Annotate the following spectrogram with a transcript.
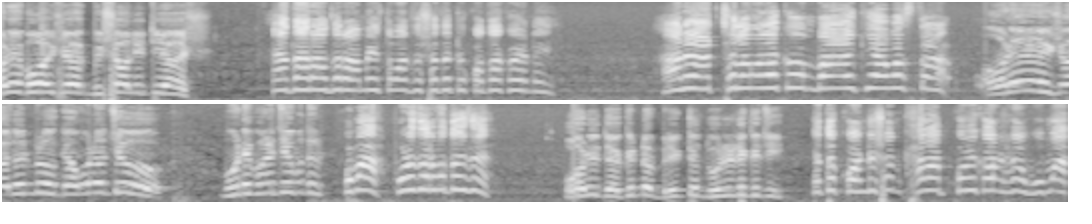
আরে বয়স এক বিশাল ইতিহাস। হ্যাঁ দাঁড়াও দাঁড়াও আমি তোমাদের সাথে একটু কথা কয়ে নিই। আরে আসসালামু আলাইকুম ভাই কি অবস্থা? আরে শয়তানপুর কেমন আছো? মনে পড়েছে আমাদের? ওমা পড়ে যাওয়ার মতো হয়েছে। আরে দেখেন না ব্রেকটা ধরে রেখেছি। এত কন্ডিশন খারাপ খুবই কন্ডিশন ওমা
